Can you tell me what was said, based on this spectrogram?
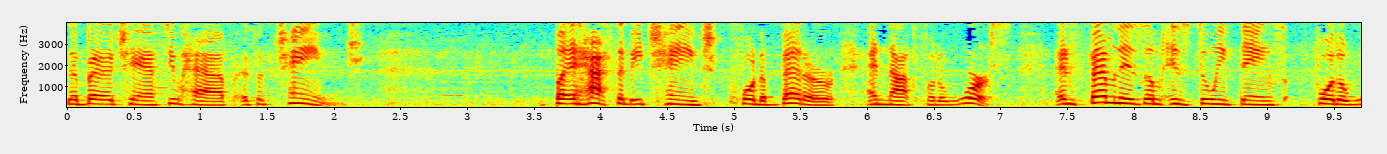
the better chance you have as a change. But it has to be changed for the better and not for the worse. And feminism is doing things for the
